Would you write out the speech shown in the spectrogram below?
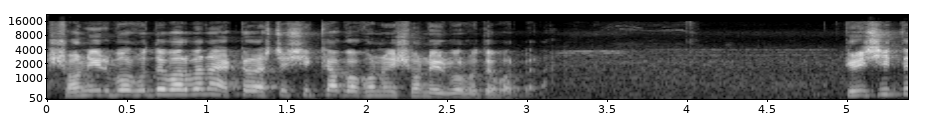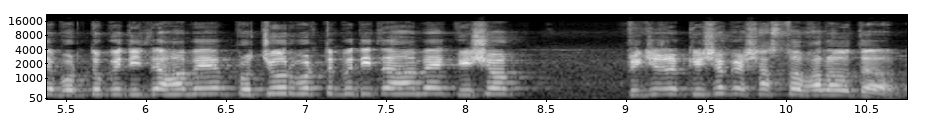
স্বনির্ভর হতে পারবে না, একটা রাষ্ট্রের শিক্ষা কখনোই স্বনির্ভর হতে পারবে না। কৃষিতে ভর্তুকি দিতে হবে, প্রচুর ভর্তুকি দিতে হবে, কৃষক কৃষক, কৃষকের স্বাস্থ্য ভালো হতে হবে।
